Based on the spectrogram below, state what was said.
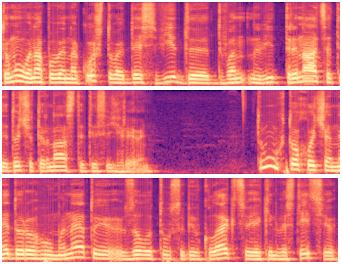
Тому вона повинна коштувати десь від 13 до 14 тисяч гривень. Тому хто хоче недорогу монету, золоту собі в колекцію як інвестицію,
